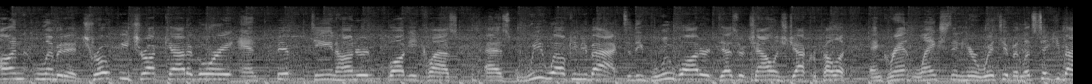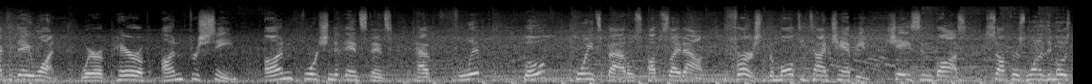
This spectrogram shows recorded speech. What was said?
unlimited trophy truck category and 1500 buggy class as we welcome you back to the Blue Water Desert Challenge. Jack Rapella and Grant Langston here with you, but let's take you back to day one where a pair of unforeseen, unfortunate incidents have flipped both points battles upside down. First, the multi time champion, Jason Voss, suffers one of the most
